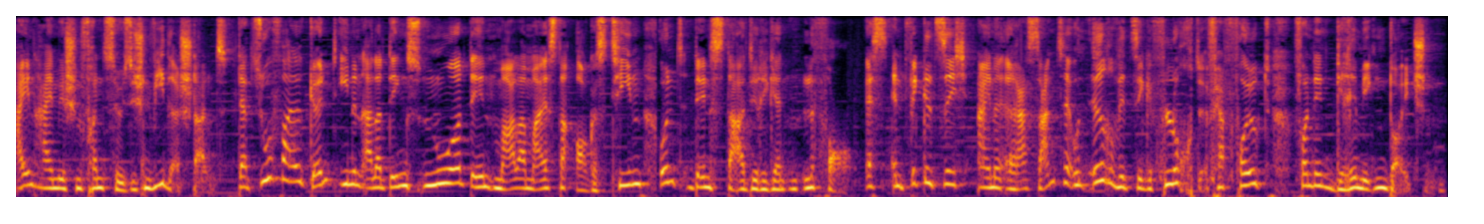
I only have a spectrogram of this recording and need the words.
einheimischen französischen Widerstand. Der Zufall gönnt ihnen allerdings nur den Malermeister Augustin und den Stardirigenten Le Fond. Es entwickelt sich eine rasante und irrwitzige Flucht, verfolgt von den grimmigen Deutschen.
